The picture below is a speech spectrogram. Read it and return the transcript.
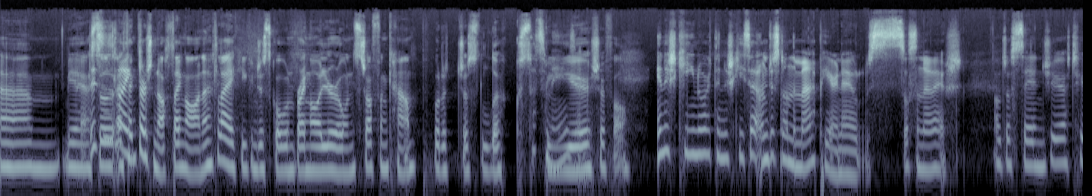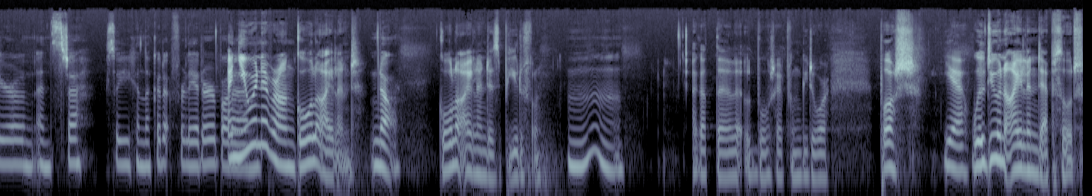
Um, yeah. This so is I think there's nothing on it. Like you can just go and bring all your own stuff and camp, but it just looks That's amazing. beautiful. Inishkea North, Inishkea South. I'm just on the map here now, sussing it out. I'll just send you it here on Insta so you can look at it for later. But And you were um, never on Gola Island. no. Gola Island is beautiful. Mm. I got the little boat out from Gweedore. But yeah, we'll do an island episode.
